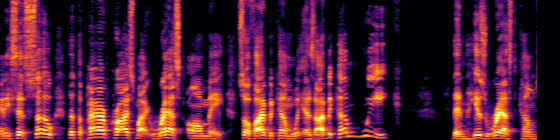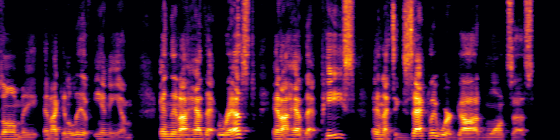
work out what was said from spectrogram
And he says, so that the power of Christ might rest on me. So if I become as I become weak, then his rest comes on me and I can live in him. And then I have that rest and I have that peace. And that's exactly where God wants us.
